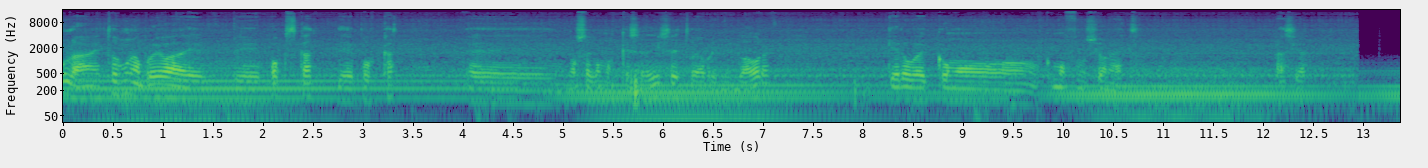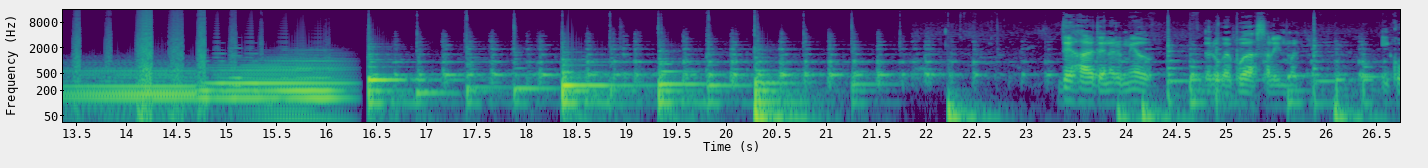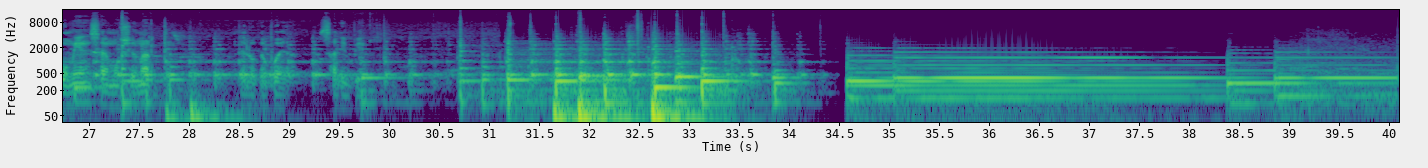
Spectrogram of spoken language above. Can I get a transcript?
Hola, esto es una prueba de, de podcast, de podcast. Eh, no sé cómo es que se dice, estoy aprendiendo ahora. Quiero ver cómo, cómo funciona esto. Gracias. Deja de tener miedo de lo que pueda salir mal y comienza a emocionarte de lo que pueda salir bien.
